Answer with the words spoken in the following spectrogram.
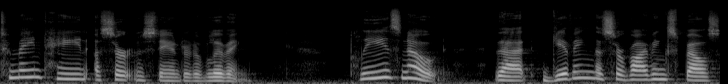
to maintain a certain standard of living. Please note that giving the surviving spouse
